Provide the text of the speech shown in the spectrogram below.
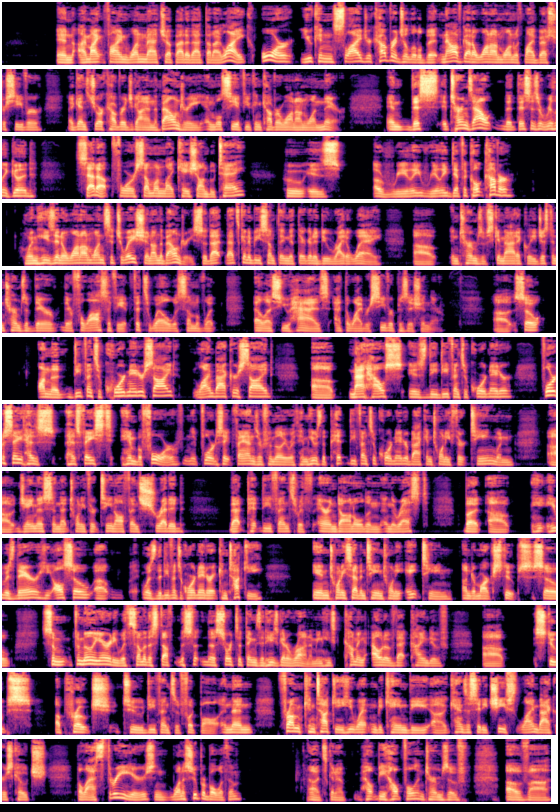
and I might find one matchup out of that that I like, or you can slide your coverage a little bit. Now I've got a one on one with my best receiver against your coverage guy on the boundary, and we'll see if you can cover one on one there. And this, it turns out that this is a really good setup for someone like Kayshon Boutte, who is a really, really difficult cover when he's in a one-on-one situation on the boundary. So that that's going to be something that they're going to do right away uh, in terms of schematically, just in terms of their their philosophy. It fits well with some of what LSU has at the wide receiver position there. Uh, so on the defensive coordinator side, linebackers side, uh, Matt House is the defensive coordinator. Florida State has has faced him before. Florida State fans are familiar with him. He was the Pitt defensive coordinator back in 2013 when uh, Jameis and that 2013 offense shredded that Pitt defense with Aaron Donald and, and the rest. But uh, he he was there. He also uh, was the defensive coordinator at Kentucky in 2017, 2018 under Mark Stoops. So some familiarity with some of the stuff, the, the sorts of things that he's going to run. I mean, he's coming out of that kind of uh, Stoops approach to defensive football. And then from Kentucky, he went and became the uh, Kansas City Chiefs linebackers coach the last three years and won a Super Bowl with them. Uh, it's going to help be helpful in terms of of uh,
